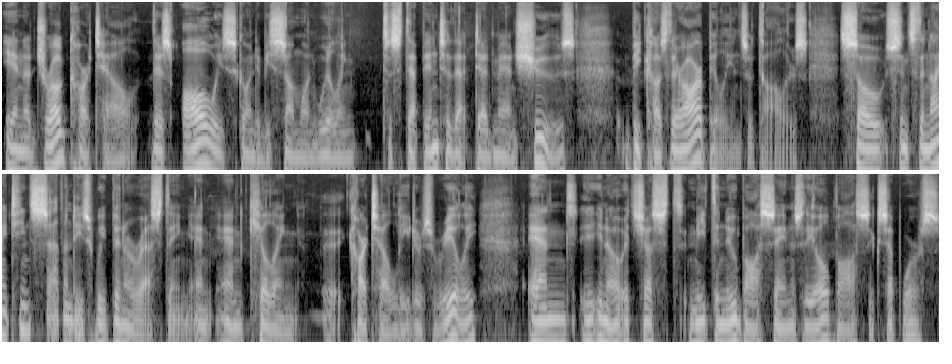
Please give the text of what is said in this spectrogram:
in a drug cartel, there's always going to be someone willing to step into that dead man's shoes because there are billions of dollars. So since the 1970s, we've been arresting and, and killing uh, cartel leaders, really. And, you know, it's just meet the new boss, same as the old boss, except worse.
